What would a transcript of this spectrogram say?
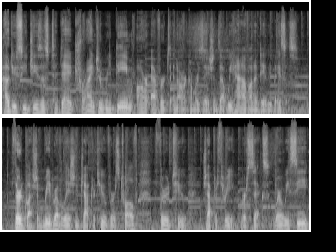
How do you see Jesus today trying to redeem our efforts and our conversations that we have on a daily basis? Third question read Revelation chapter 2, verse 12 through to chapter 3, verse 6, where we see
